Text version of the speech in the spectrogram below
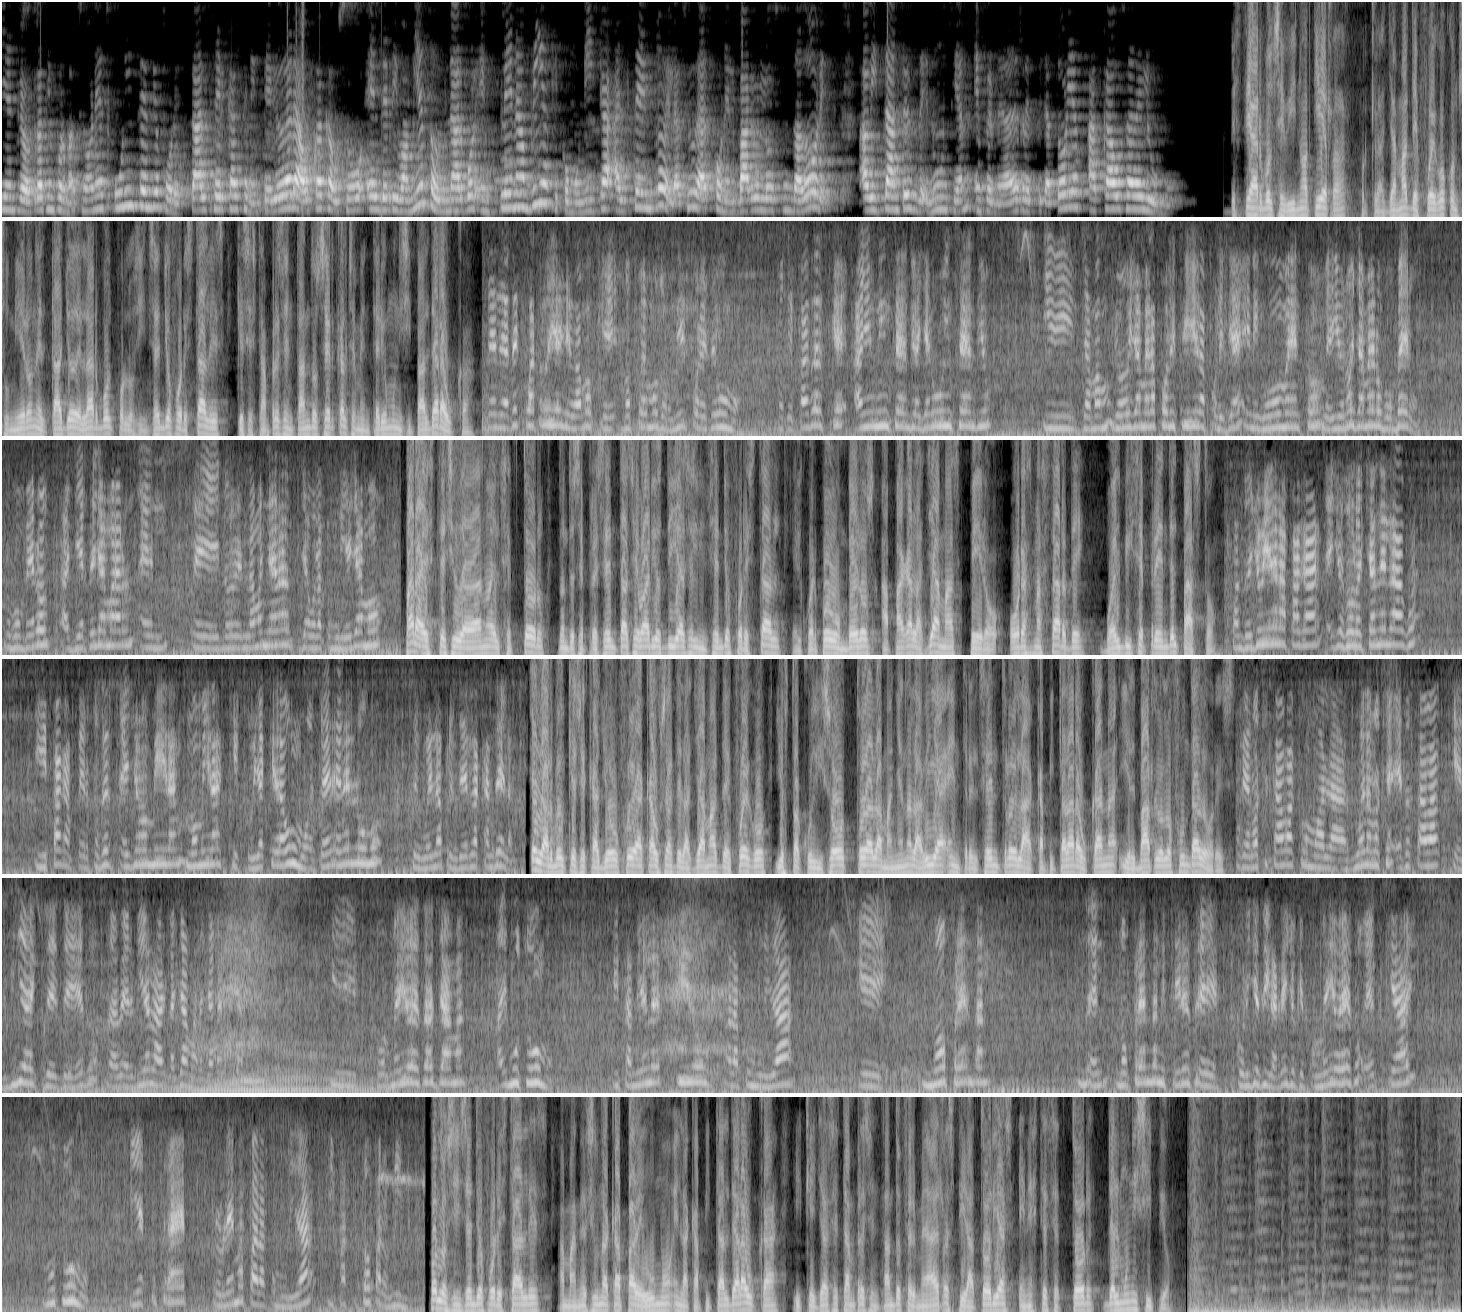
Y entre otras informaciones, un incendio forestal cerca al cementerio de Arauca causó el derribamiento de un árbol en plena vía que comunica al centro de la ciudad con el barrio Los Fundadores. Habitantes denuncian enfermedades respiratorias a causa del humo. Este árbol se vino a tierra porque las llamas de fuego consumieron el tallo del árbol por los incendios forestales que se están presentando cerca al cementerio municipal de Arauca. Desde hace cuatro días llevamos que no podemos dormir por ese humo. Lo que pasa es que hay un incendio, ayer hubo incendio y llamamos, yo llamé a la policía y la policía en ningún momento me dijo, no, llame a los bomberos. Los bomberos ayer se llamaron, en, eh, en la mañana la comunidad llamó. Para este ciudadano del sector, donde se presenta hace varios días el incendio forestal, el cuerpo de bomberos apaga las llamas, pero horas más tarde vuelve y se prende el pasto. Cuando ellos vienen a apagar, ellos solo echan el agua y pagan, pero entonces ellos no miran, no miran que todavía queda humo, entonces en el humo se vuelve a prender la candela. El árbol que se cayó fue a causa de las llamas de fuego y obstaculizó toda la mañana la vía entre el centro de la capital araucana y el barrio Los Fundadores. Porque anoche estaba como a las 9 de la noche, eso estaba, que hervía de, de eso, hervía la, la llama, la llama hervía. Y por medio de esas llamas hay mucho humo. Y también les pido a la comunidad que no prendan no prendan ni tiren eh, colillas de cigarrillo, que por medio de eso es que hay mucho humo. Y esto trae problemas para la comunidad y para todo para los niños. Por los incendios forestales amanece una capa de humo en la capital de Arauca y que ya se están presentando enfermedades respiratorias en este sector del municipio.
